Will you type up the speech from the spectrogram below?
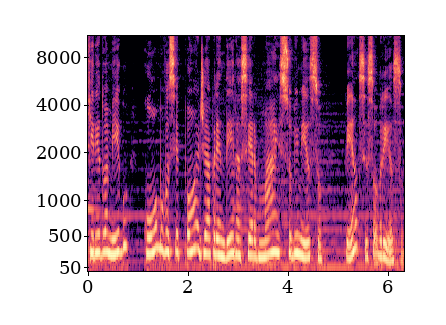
Querido amigo, como você pode aprender a ser mais submisso? Pense sobre isso.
